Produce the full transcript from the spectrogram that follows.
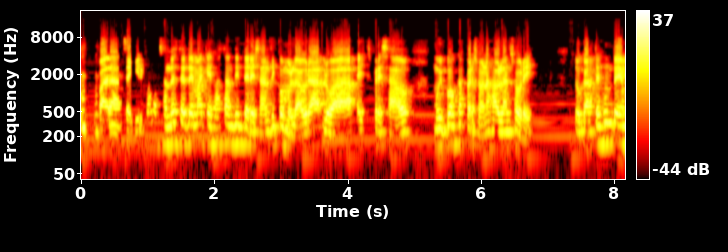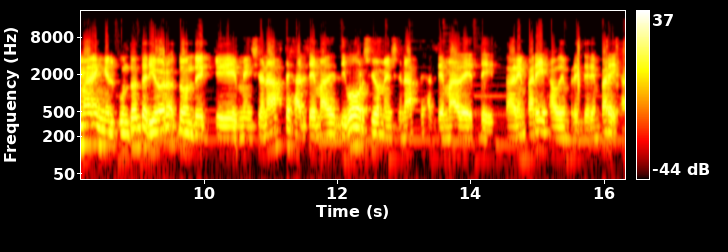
para seguir conversando este tema que es bastante interesante y como Laura lo ha expresado, muy pocas personas hablan sobre esto. Tocaste un tema en el punto anterior donde eh, mencionaste al tema del divorcio, mencionaste al tema de, de estar en pareja o de emprender en pareja.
